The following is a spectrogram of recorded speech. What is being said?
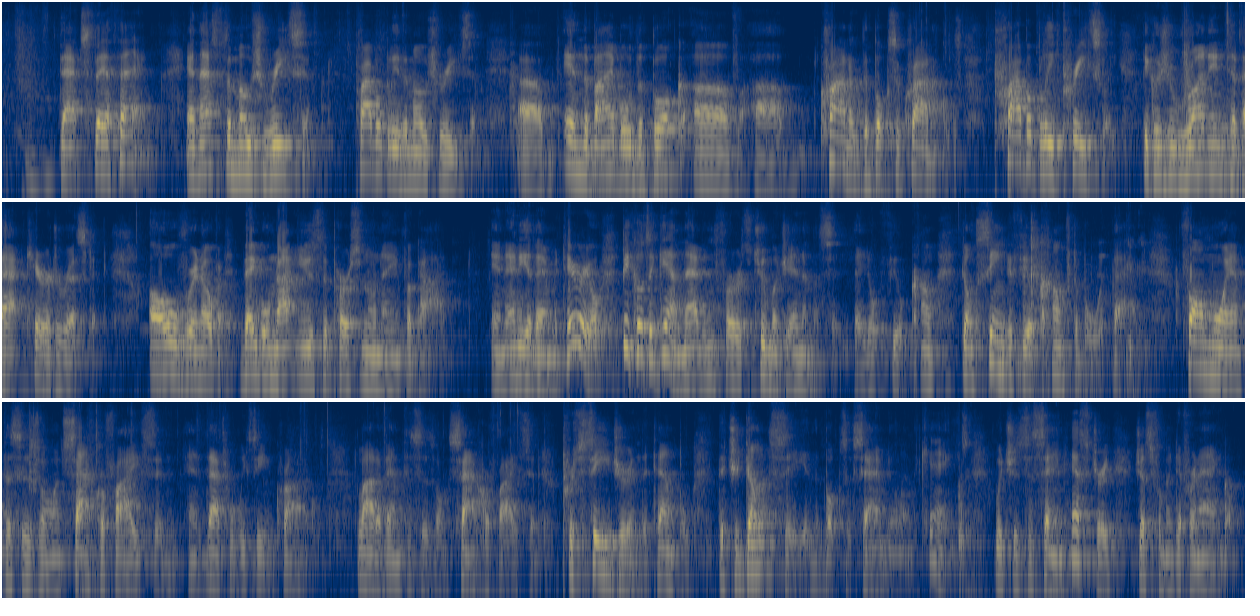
that's their thing. And that's the most recent, probably the most recent. Uh, in the Bible, the book of uh, Chronic, the books of Chronicles, probably priestly, because you run into that characteristic over and over. They will not use the personal name for God in any of their material because again that infers too much intimacy. They don't feel com- don't seem to feel comfortable with that. Far more emphasis on sacrifice and, and that's what we see in chronicles. A lot of emphasis on sacrifice and procedure in the temple that you don't see in the books of samuel and the kings which is the same history just from a different angle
